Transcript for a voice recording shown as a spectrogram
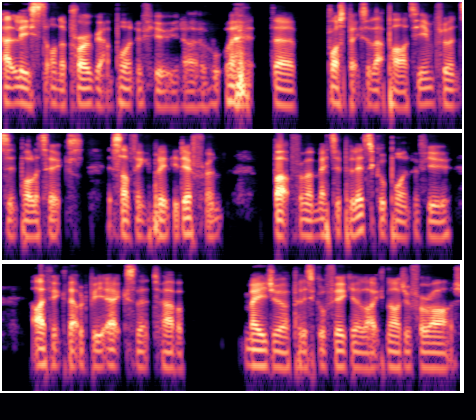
At least on a program point of view, you know, the prospects of that party influencing politics is something completely different. But from a meta-political point of view, I think that would be excellent to have a major political figure like Nigel Farage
